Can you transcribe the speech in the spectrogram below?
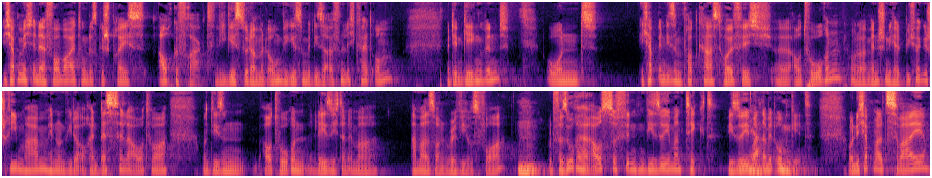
Ich habe mich in der Vorbereitung des Gesprächs auch gefragt, wie gehst du damit um? Wie gehst du mit dieser Öffentlichkeit um? Mit dem Gegenwind? Und ich habe in diesem Podcast häufig äh, Autoren oder Menschen, die halt Bücher geschrieben haben, hin und wieder auch ein Bestseller-Autor. Und diesen Autoren lese ich dann immer Amazon-Reviews vor Mhm. und versuche herauszufinden, wie so jemand tickt, wie so jemand Ja. damit umgeht. Und ich habe mal zwei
